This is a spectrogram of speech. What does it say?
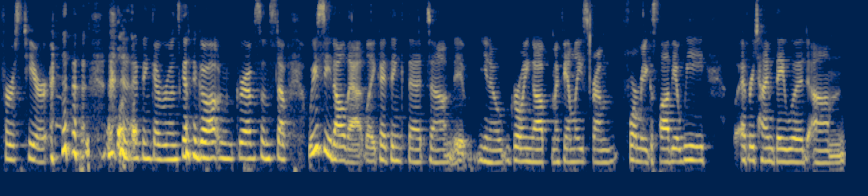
first here. I think everyone's going to go out and grab some stuff. We see all that. Like, I think that, um, it, you know, growing up, my family's from former Yugoslavia. We, every time they would um,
